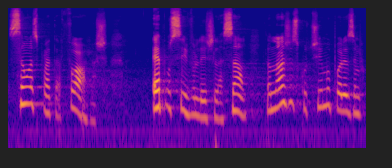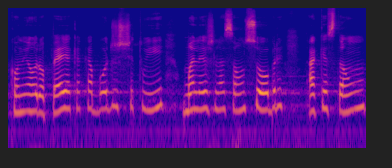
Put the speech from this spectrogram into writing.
São as plataformas? É possível legislação? Então, nós discutimos, por exemplo, com a União Europeia, que acabou de instituir uma legislação sobre a questão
